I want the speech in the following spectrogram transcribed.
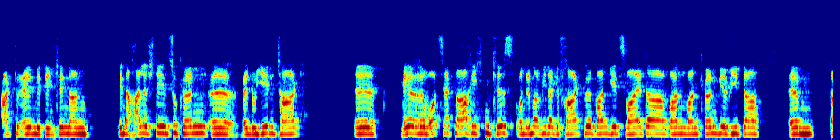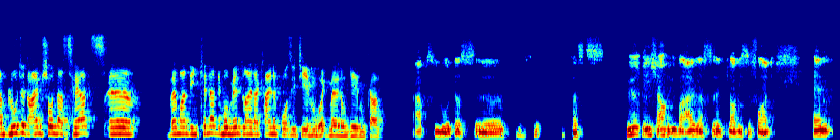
aktuell mit den Kindern in der Halle stehen zu können. Äh, wenn du jeden Tag äh, mehrere WhatsApp-Nachrichten kriegst und immer wieder gefragt wird, wann geht's weiter, wann, wann können wir wieder, ähm, dann blutet einem schon das Herz, äh, wenn man den Kindern im Moment leider keine positiven Rückmeldungen geben kann. Absolut, das, äh, das höre ich auch überall, das äh, glaube ich sofort. Ähm,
